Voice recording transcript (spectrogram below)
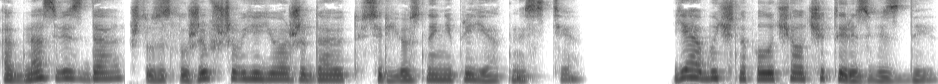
Одна звезда, что заслужившего ее ожидают серьезные неприятности. Я обычно получал четыре звезды,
